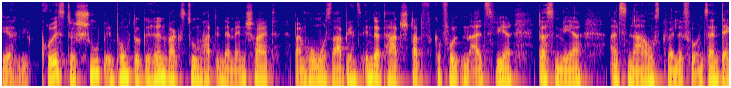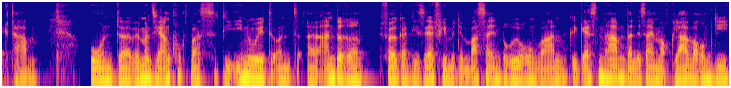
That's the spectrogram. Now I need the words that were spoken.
der größte Schub in puncto Gehirnwachstum hat in der Menschheit beim Homo sapiens in der Tat stattgefunden, als wir das Meer als Nahrungsquelle für uns entdeckt haben. Und äh, wenn man sich anguckt, was die Inuit und äh, andere Völker, die sehr viel mit dem Wasser in Berührung waren, gegessen haben, dann ist einem auch klar, warum die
